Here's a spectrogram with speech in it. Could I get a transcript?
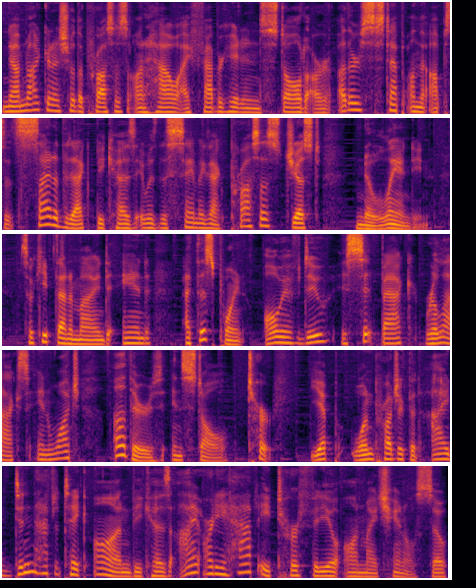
Now I'm not going to show the process on how I fabricated and installed our other step on the opposite side of the deck because it was the same exact process, just no landing. So keep that in mind, and at this point, all we have to do is sit back, relax, and watch others install turf. Yep, one project that I didn't have to take on because I already have a turf video on my channel. So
